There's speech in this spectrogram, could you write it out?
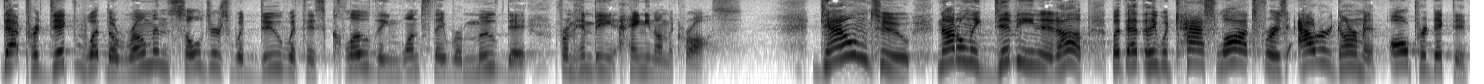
that predict what the Roman soldiers would do with his clothing once they removed it from him being hanging on the cross. Down to not only divvying it up, but that they would cast lots for his outer garment, all predicted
